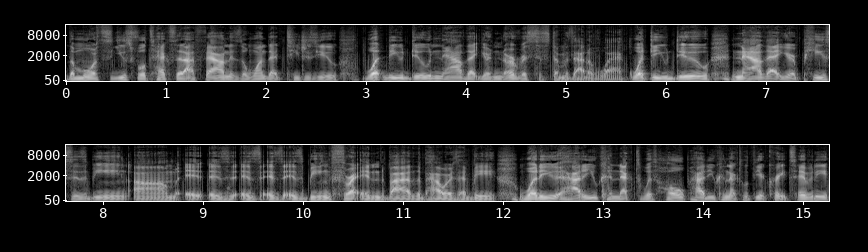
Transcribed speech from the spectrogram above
the most useful text that I found is the one that teaches you what do you do now that your nervous system is out of whack? What do you do now that your peace is being um is is is, is being threatened by the powers that be? What do you how do you connect with hope? How do you connect with your creativity?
